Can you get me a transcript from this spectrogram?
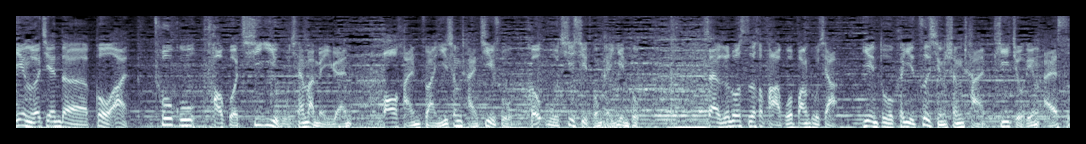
印俄间的购案出估超过七亿五千万美元，包含转移生产技术和武器系统给印度。在俄罗斯和法国帮助下，印度可以自行生产 T 九零 S。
